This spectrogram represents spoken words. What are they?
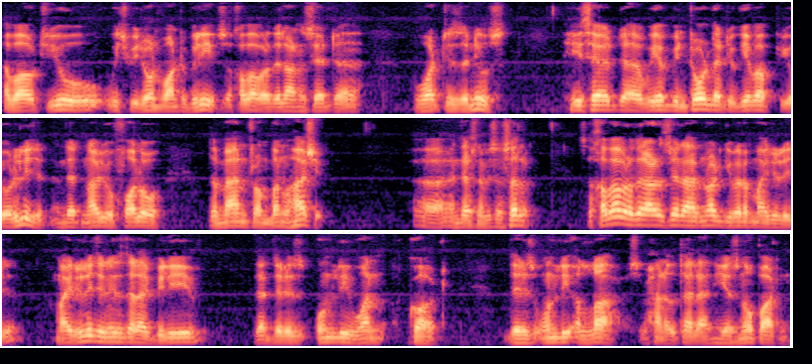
about you which we don't want to believe. So Khabbab anhu said, uh, What is the news? He said, uh, We have been told that you gave up your religion and that now you follow the man from Banu Hashim. Uh, and that's Nabi Sallallahu So Khabbab said, I have not given up my religion. My religion is that I believe that there is only one God. There is only Allah subhanahu wa ta'ala and He has no partner.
